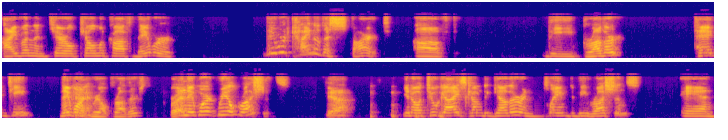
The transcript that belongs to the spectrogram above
Ivan and Karol Kalmikoff, they were they were kind of the start of the brother tag team. They Okay. weren't real brothers, right. and they weren't real Russians. yeah. You know, two guys come together and claim to be Russians, and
